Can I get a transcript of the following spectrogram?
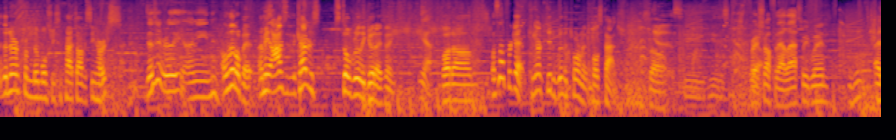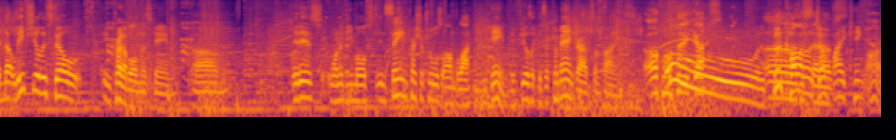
the nerf from the most recent patch obviously hurts Does it really? I mean, a little bit. I mean, obviously the counter is still really good, I think. yeah. But um, let's not forget, King Arc did win the tournament post-patch. So. Yes, he, he's fresh Yeah. off of that last week win. Mhm. And uh, Leaf Shield is still incredible in this game. Um, it is one of the most insane pressure tools on blocking the game. It feels like it's a command grab sometimes. Oh my gosh. Good Uh, call the out of the jump by King Arc.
